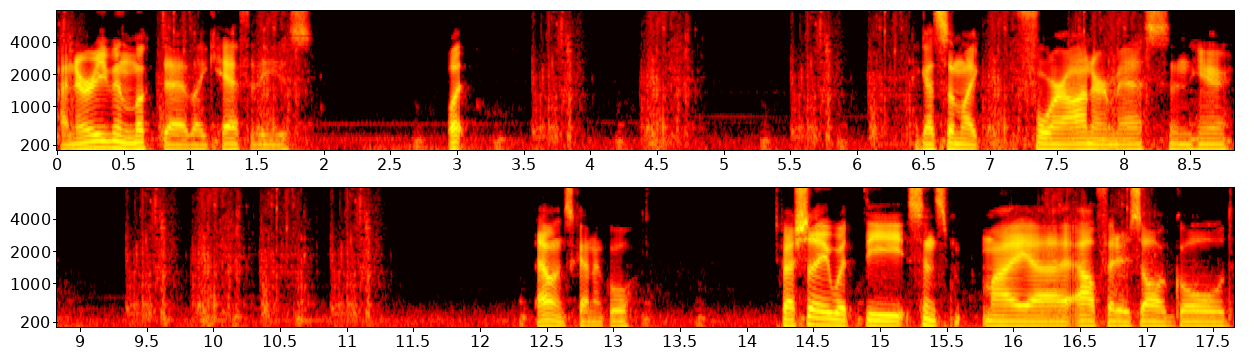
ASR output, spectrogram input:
I never even looked at like half of these. What? I got some like For Honor mess in here. That one's kind of cool. Especially with the, since my uh, outfit is all gold,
